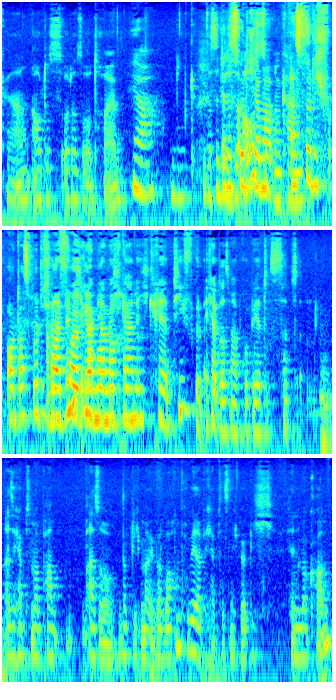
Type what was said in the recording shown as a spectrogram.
keine Ahnung, Autos oder so träumen. Ja. Und dann, dass du Ja, das das, würde so ich aber, aussuchen kannst. das würde ich, oh, das würde ich Aber da mal bin ich immer, glaube ich, gar nicht kreativ genug. Ich habe das mal probiert. Das hat, also ich habe es mal ein paar, also wirklich mal über Wochen probiert, aber ich habe das nicht wirklich hinbekommen.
